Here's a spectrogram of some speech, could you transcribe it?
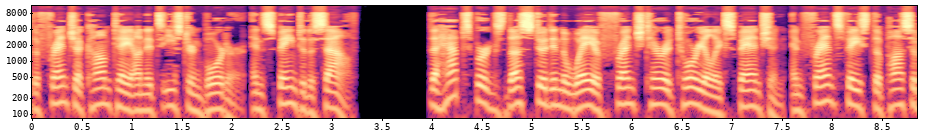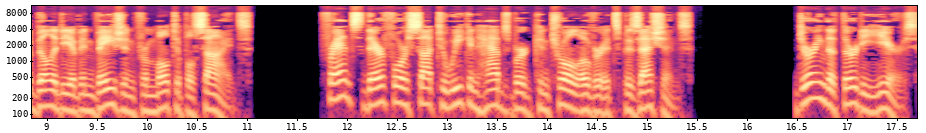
the Franche-Comté on its eastern border, and Spain to the south. The Habsburgs thus stood in the way of French territorial expansion, and France faced the possibility of invasion from multiple sides. France therefore sought to weaken Habsburg control over its possessions. During the Thirty Years'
